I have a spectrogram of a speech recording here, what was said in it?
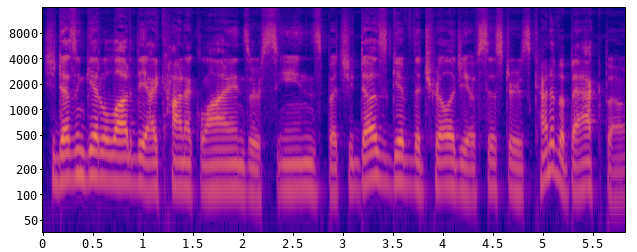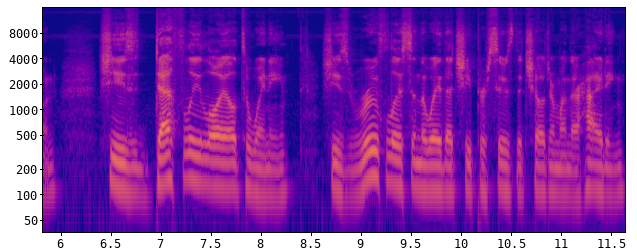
She doesn't get a lot of the iconic lines or scenes, but she does give the trilogy of sisters kind of a backbone. She's deathly loyal to Winnie, She's ruthless in the way that she pursues the children when they're hiding,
